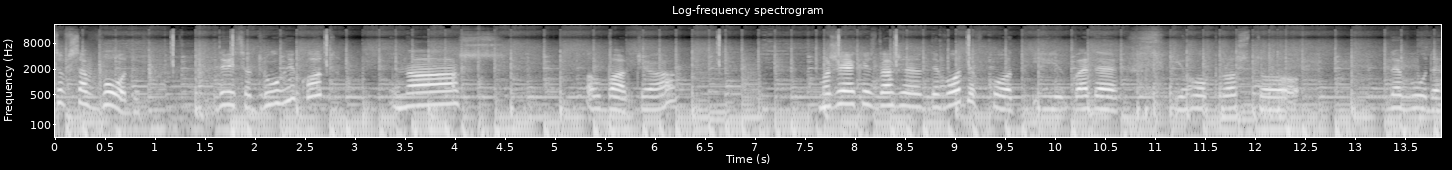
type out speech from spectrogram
це все вводив. Дивіться, другий код. У нас Албатя. Може якийсь навіть не вводив код і мене його просто не буде.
